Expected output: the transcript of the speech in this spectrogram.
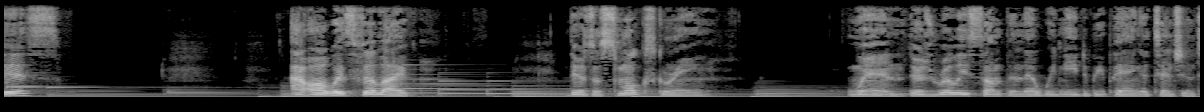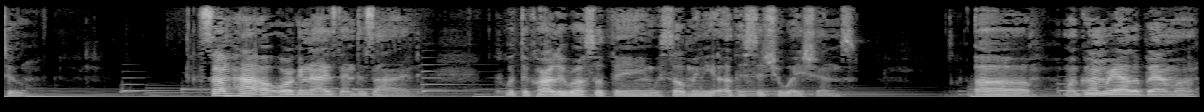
This, I always feel like there's a smokescreen when there's really something that we need to be paying attention to. Somehow organized and designed with the Carlee Russell thing, with so many other situations. Uh, Montgomery, Alabama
